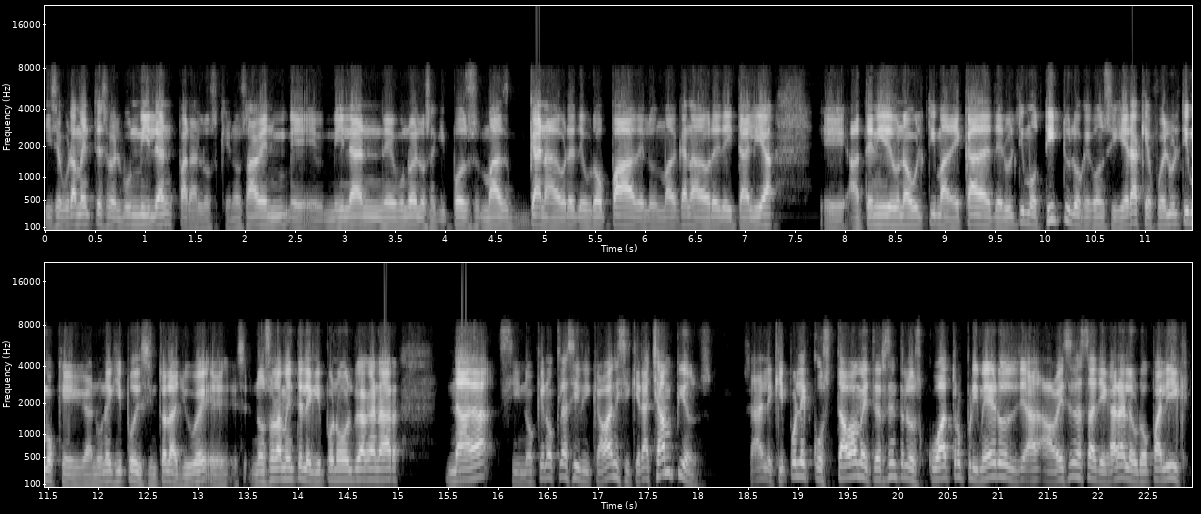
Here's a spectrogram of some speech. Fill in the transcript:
y seguramente se vuelve un Milan. Para los que no saben, eh, Milan es uno de los equipos más ganadores de Europa, de los más ganadores de Italia. Eh, ha tenido una última década, desde el último título que consiguiera, que fue el último que ganó un equipo distinto a la Juve, eh, no solamente el equipo no volvió a ganar nada, sino que no clasificaba ni siquiera Champions. O sea, al equipo le costaba meterse entre los cuatro primeros, a veces hasta llegar a la Europa League.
